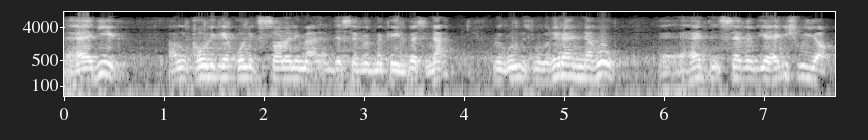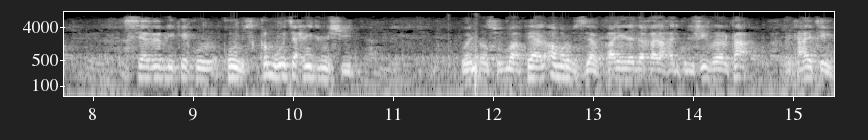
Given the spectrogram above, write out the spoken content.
هذيك على القول كيقول لك الصلاة اللي ما عندها سبب ما كاين بس نعم ويقول اسمه غير أنه هذا السبب ديال هذه شوية. السبب اللي كيكون قوم سقم هو تحريد المسجد. وإن رسول الله فيها الأمر بزاف قال إذا دخل احدكم المسجد فيركع ركعتين.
